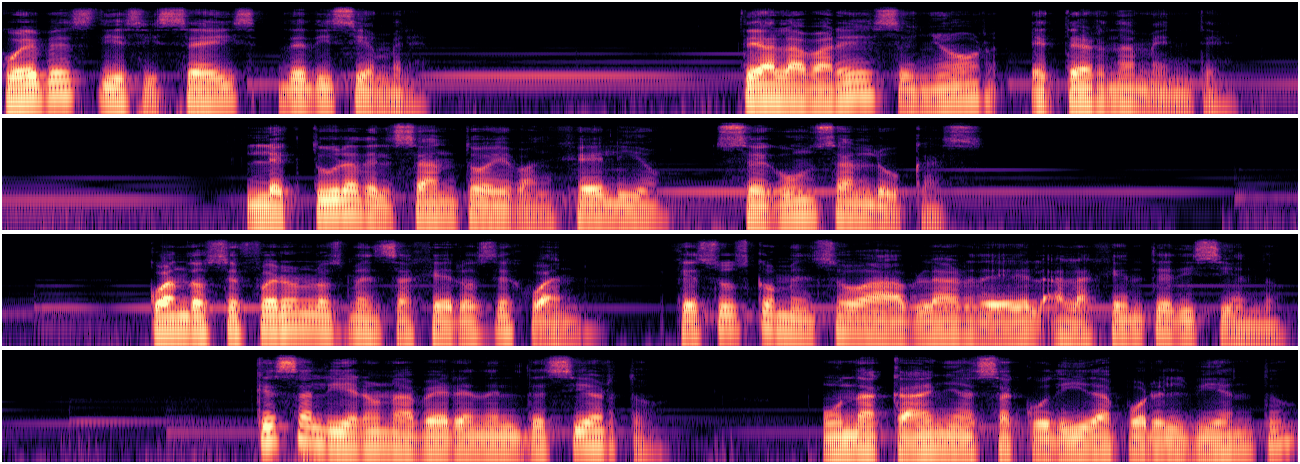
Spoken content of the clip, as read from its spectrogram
Jueves 16 de diciembre. Te alabaré, Señor, eternamente. Lectura del Santo Evangelio según San Lucas. Cuando se fueron los mensajeros de Juan, Jesús comenzó a hablar de él a la gente diciendo, ¿Qué salieron a ver en el desierto? ¿Una caña sacudida por el viento?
